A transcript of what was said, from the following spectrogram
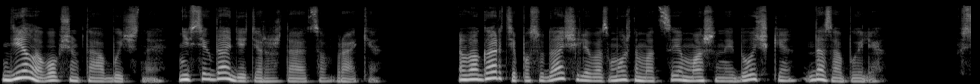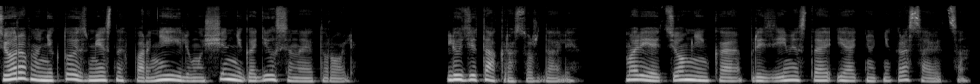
Дело, в общем-то, обычное. Не всегда дети рождаются в браке. В Агарте посудачили возможном отце Машиной дочки, да забыли. Все равно никто из местных парней или мужчин не годился на эту роль. Люди так рассуждали. Мария темненькая, приземистая и отнюдь не красавица.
